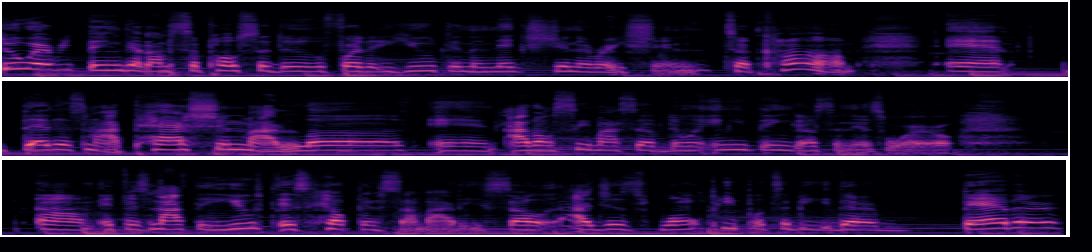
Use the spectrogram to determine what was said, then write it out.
do everything that I'm supposed to do for the youth and the next generation to come. And that is my passion, my love, and I don't see myself doing anything else in this world. Um, if it's not the youth, it's helping somebody. So I just want people to be their better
